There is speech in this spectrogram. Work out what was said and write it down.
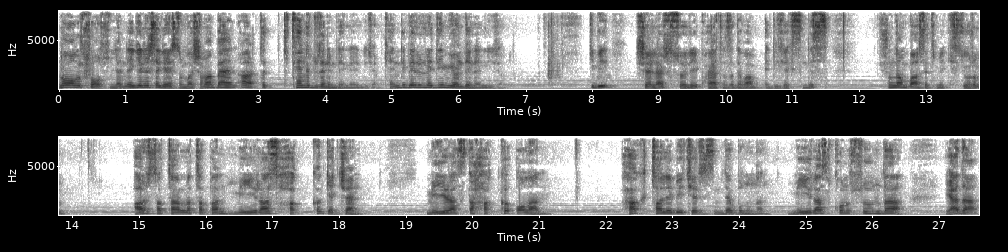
ne olursa olsun ya ne gelirse gelsin başıma ben artık kendi düzenimde ilerleyeceğim. Kendi belirlediğim yönde ilerleyeceğim gibi şeyler söyleyip hayatınıza devam edeceksiniz. Şundan bahsetmek istiyorum. Arsa tarla tapan miras hakkı geçen mirasta hakkı olan hak talebi içerisinde bulunan miras konusunda ya da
